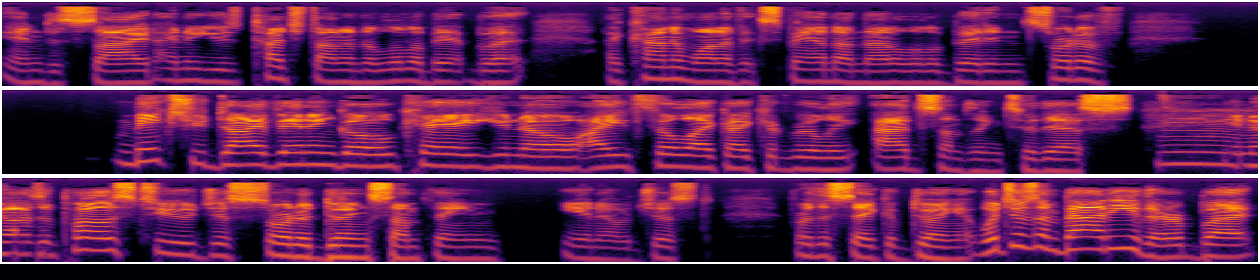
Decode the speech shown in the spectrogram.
and decide? I know you touched on it a little bit, but I kind of want to expand on that a little bit and sort of makes you dive in and go, okay, you know, I feel like I could really add something to this, you know, Mm. as opposed to just sort of doing something, you know, just for the sake of doing it, which isn't bad either, but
